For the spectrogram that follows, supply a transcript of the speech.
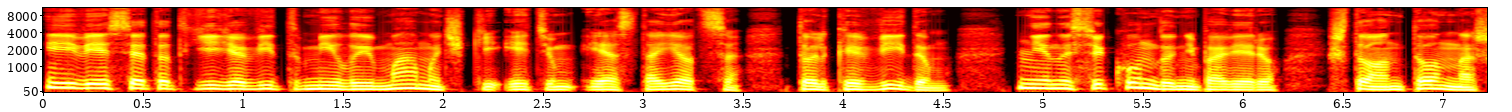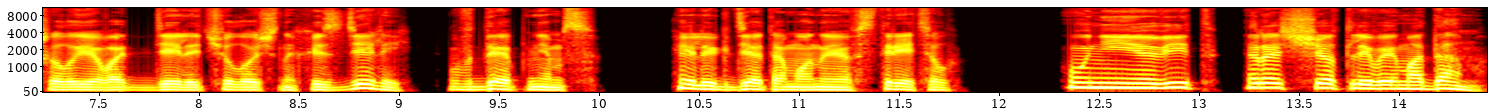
И весь этот ее вид милой мамочки этим и остается, только видом. Ни на секунду не поверю, что Антон нашел ее в отделе чулочных изделий в Депнемс. Или где там он ее встретил. У нее вид расчетливый мадам.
